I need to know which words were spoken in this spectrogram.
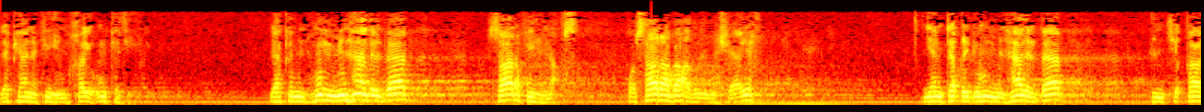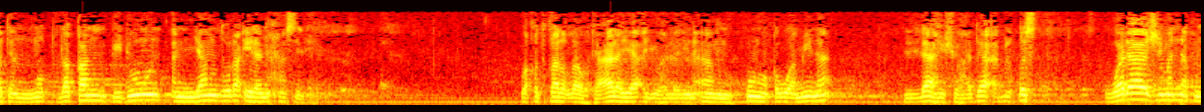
لكان فيهم خير كثير. لكن هم من هذا الباب صار فيهم نقص. وصار بعض المشايخ ينتقدهم من هذا الباب انتقادا مطلقا بدون أن ينظر إلى محاسنهم وقد قال الله تعالى يا أيها الذين آمنوا كونوا قوامين لله شهداء بالقسط ولا يجرمنكم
